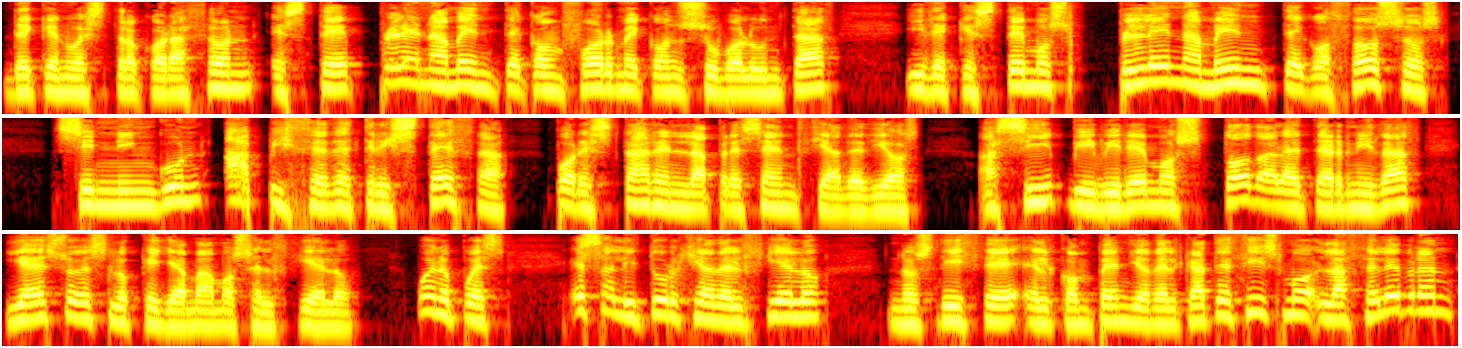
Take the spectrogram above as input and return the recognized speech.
de que nuestro corazón esté plenamente conforme con su voluntad y de que estemos plenamente gozosos, sin ningún ápice de tristeza por estar en la presencia de Dios. Así viviremos toda la eternidad y a eso es lo que llamamos el cielo. Bueno, pues esa liturgia del cielo nos dice el compendio del catecismo, la celebran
